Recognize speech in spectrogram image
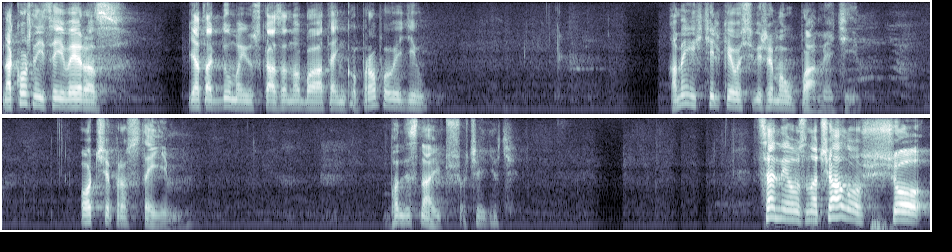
На кожний цей вираз, я так думаю, сказано багатенько проповідів. А ми їх тільки освіжимо в пам'яті. Отче, прости їм, бо не знають, що чинять. Це не означало, що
